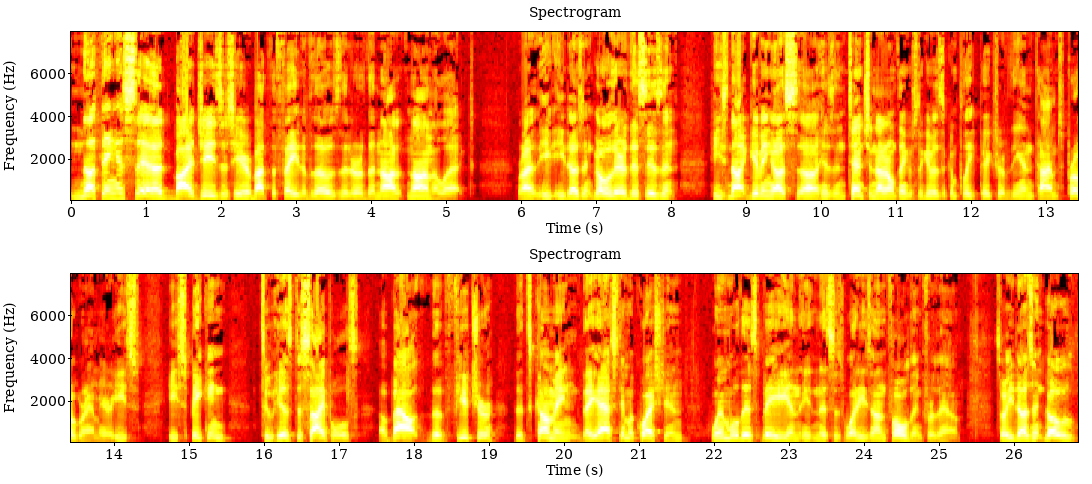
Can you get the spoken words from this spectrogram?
nothing is said by Jesus here about the fate of those that are the non elect right? He, he doesn't go there. This isn't, he's not giving us, uh, his intention, I don't think, was to give us a complete picture of the end times program here. He's, he's speaking to his disciples about the future that's coming. They asked him a question, when will this be? And, he, and this is what he's unfolding for them. So he doesn't go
